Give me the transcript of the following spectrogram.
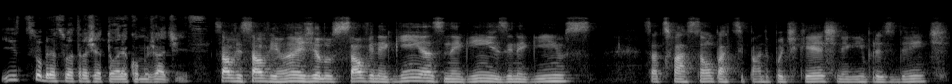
e sobre a sua trajetória, como eu já disse. Salve, salve, Ângelo. Salve, neguinhas, neguinhos e neguinhos. Satisfação participar do podcast Neguinho Presidente.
